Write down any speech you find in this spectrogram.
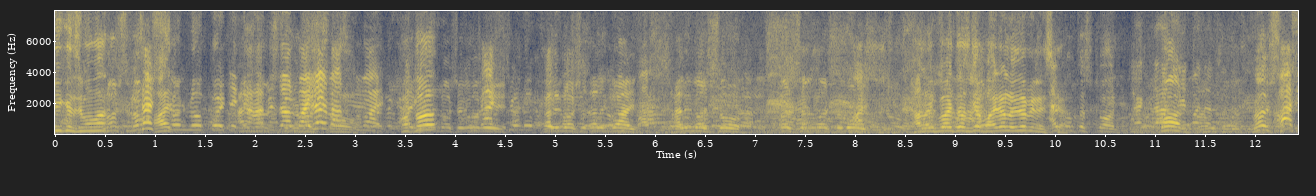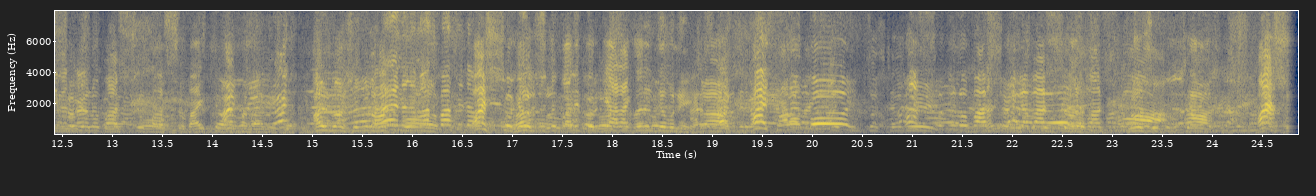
এই গেছে মামা কত খালি 900 খালি ভাই খালি 900 900 900 দুই খালেক ভাই তো আজকে ভাইরাল হয়ে যাবেন আজকে 50 কর কর 500 গেল 500 500 ভাই আই 900 গেল পাঁচশো গেল দিতে পারি তোর কি আর একজনের দেবো নে পাঁচশো গেল পাঁচশো গেল পাঁচশো পাঁচশো 950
